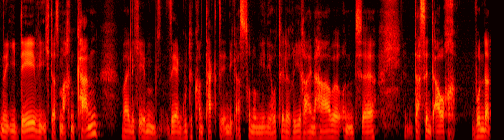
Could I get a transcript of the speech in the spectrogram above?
eine Idee, wie ich das machen kann, weil ich eben sehr gute Kontakte in die Gastronomie, in die Hotellerie rein habe und äh, das sind auch Wunder,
